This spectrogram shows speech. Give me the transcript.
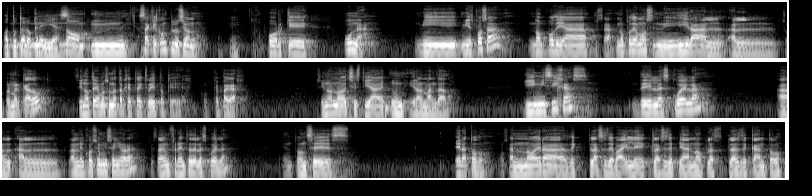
¿O tú te lo creías? No, mm, saqué conclusión. Porque, una, mi, esposa no podía, o sea, no podíamos ni ir al, supermercado si no teníamos una tarjeta de crédito que, que pagar. Si no, no existía un ir al mandado. Y mis hijas, de la escuela al, al, al negocio de mi señora, que estaba enfrente de la escuela, entonces era todo. O sea, no era de clases de baile, clases de piano, clases de canto,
